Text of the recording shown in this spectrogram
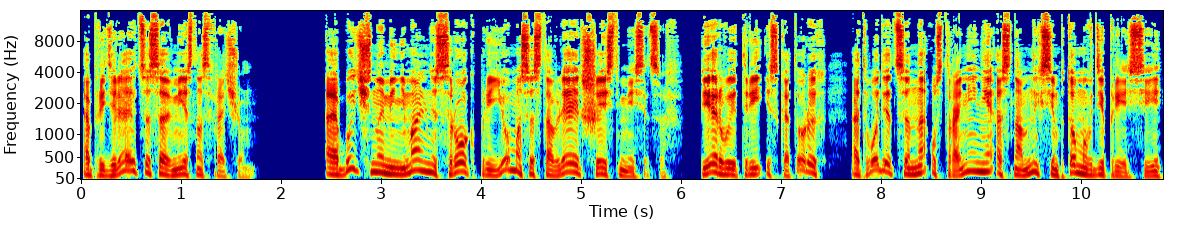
определяются совместно с врачом. Обычно минимальный срок приема составляет 6 месяцев, первые три из которых отводятся на устранение основных симптомов депрессии,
